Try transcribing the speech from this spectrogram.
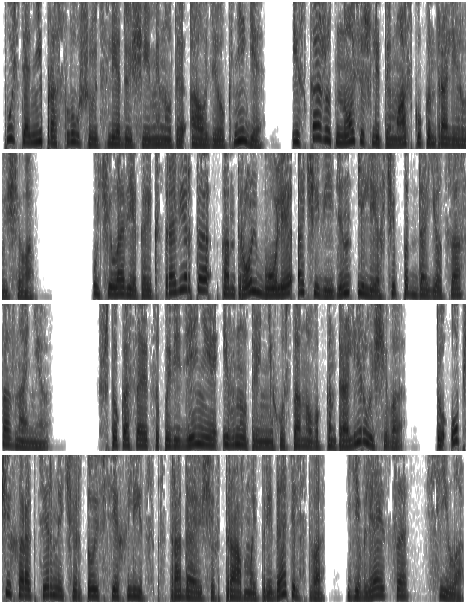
Пусть они прослушают следующие минуты аудиокниги и скажут, носишь ли ты маску контролирующего. У человека-экстраверта контроль более очевиден и легче поддается осознанию. Что касается поведения и внутренних установок контролирующего, то общей характерной чертой всех лиц, страдающих травмой предательства, является сила.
